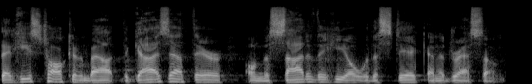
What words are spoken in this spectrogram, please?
that he's talking about the guys out there on the side of the hill with a stick and a dress on?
